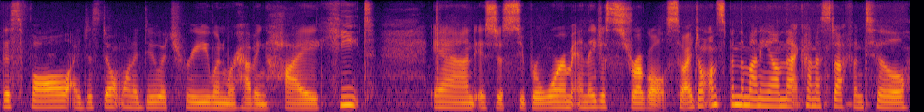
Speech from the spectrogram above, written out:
this fall. I just don't wanna do a tree when we're having high heat and it's just super warm and they just struggle. So I don't want to spend the money on that kind of stuff until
